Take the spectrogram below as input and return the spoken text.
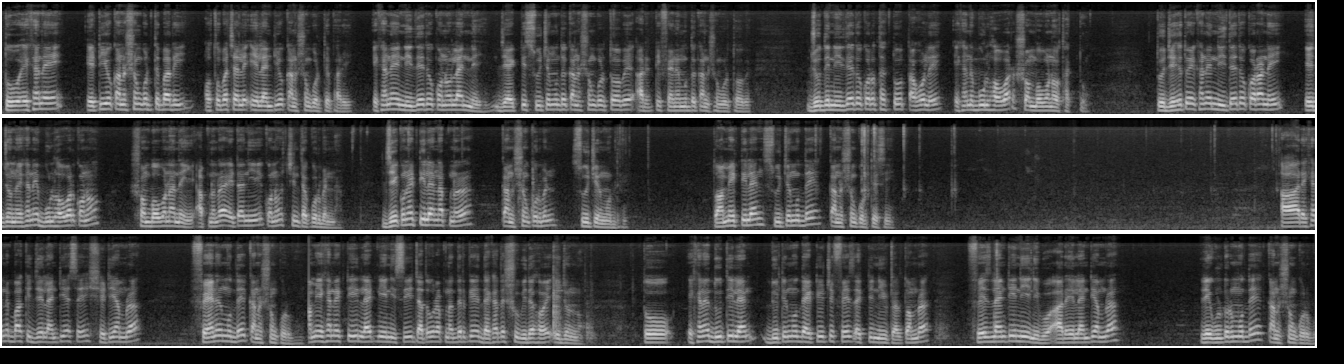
তো এখানে এটিও কানেকশন করতে পারি, অথবা চাইলে এই লাইনটিও কানেকশন করতে পারি। এখানে নির্ধারিত কোনো লাইন নেই যে একটি সুইচের মধ্যে কানেকশন করতে হবে আর একটি ফ্যানের মধ্যে কানেকশন করতে হবে। যদি নির্ধারিত করা থাকতো, তাহলে এখানে ভুল হওয়ার সম্ভাবনাও থাকতো। তো যেহেতু এখানে নির্ধারিত করা নেই, এর জন্য এখানে ভুল হওয়ার কোনো সম্ভাবনা নেই। আপনারা এটা নিয়ে কোনো চিন্তা করবেন না। যে কোনো একটি লাইন আপনারা কানেকশন করবেন সুইচের মধ্যে। তো আমি একটি লাইন সুইচের মধ্যে কানেকশন করতেছি। আর এখানে বাকি যে লাইনটি আছে, সেটি আমরা ফ্যানের মধ্যে কানেকশন করব। আমি এখানে একটি লাইট নিয়ে নিছি, যাতে করে আপনাদেরকে দেখাতে সুবিধা হয় এই জন্য তো এখানে দুটি লাইন দুইটির মধ্যে একটি হচ্ছে ফেজ একটি নিউট্রাল তো আমরা ফেজ লাইনটি নিয়ে নিব, আর এই লাইনটি আমরা রেগুলেটর মধ্যে কানেকশন করব।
